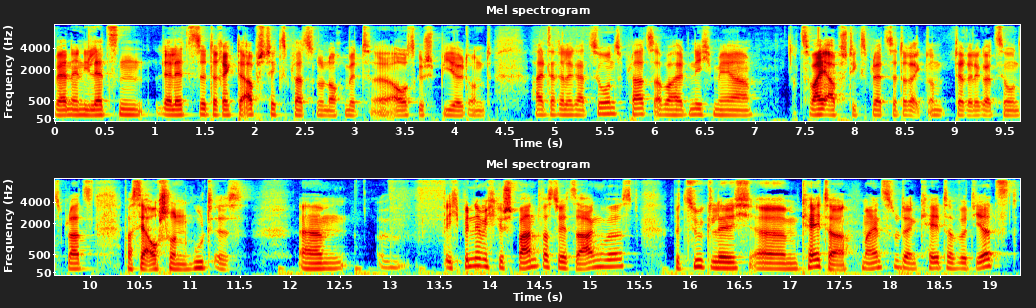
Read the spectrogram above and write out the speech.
werden in die letzten, der letzte direkte Abstiegsplatz nur noch mit äh, ausgespielt und halt der Relegationsplatz, aber halt nicht mehr zwei Abstiegsplätze direkt und der Relegationsplatz, was ja auch schon gut ist. Ähm, ich bin nämlich gespannt, was du jetzt sagen wirst bezüglich ähm, Cater. Meinst du denn, Cater wird jetzt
